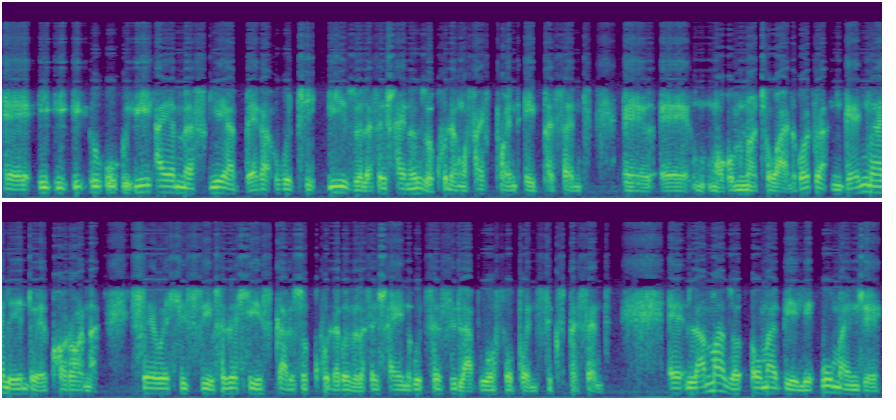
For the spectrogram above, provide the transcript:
eh iIMF iyabheka ukuthi izwe laseChina lizokhula ngo5.8% eh ngokomnotho walo. Kodwa ngenxa yalento yecorona sewehlisiwe sesehlisa isikalo sokukhula kwezwe laseChina ukuthi sesilapho 4.6% eh lamazwe omabili uma nje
